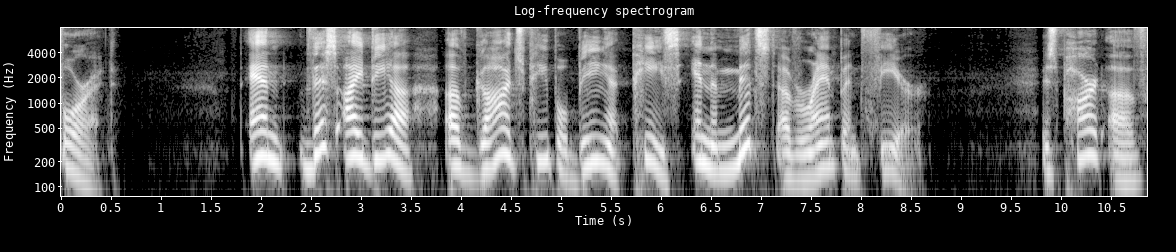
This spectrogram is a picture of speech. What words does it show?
for it. And this idea of God's people being at peace in the midst of rampant fear is part of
